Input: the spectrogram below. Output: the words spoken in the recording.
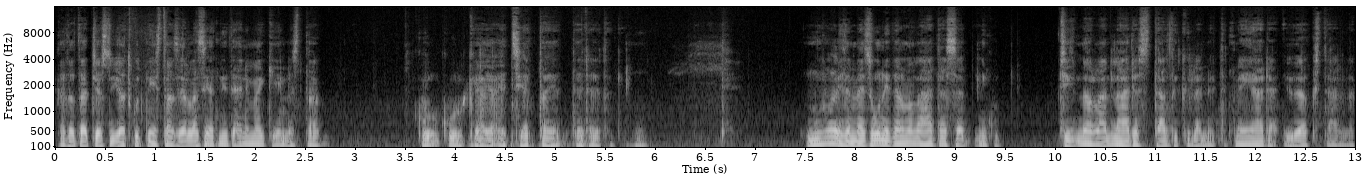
katsotaan, että jos jotkut niistä on sellaisia, että niitä enemmän kiinnostaa kul- kulkea ja etsiä tai tehdä jotakin muuta. Mulla oli sellainen suunnitelma vähän tässä, niin kuin, siis me ollaan lähdössä täältä kyllä nyt, että me ei jäädä yöksi tällä,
